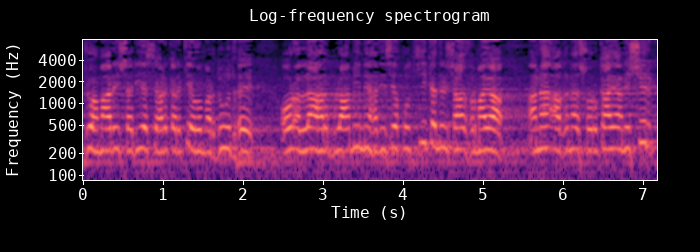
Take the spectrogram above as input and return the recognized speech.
جو ہماری شریعت سے ہٹ کر کے وہ مردود ہے۔ اور اللہ رب العامی نے حدیث قدسی کے اندر ارشاد فرمایا، انا اغنا شرکا یعنی شرک،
